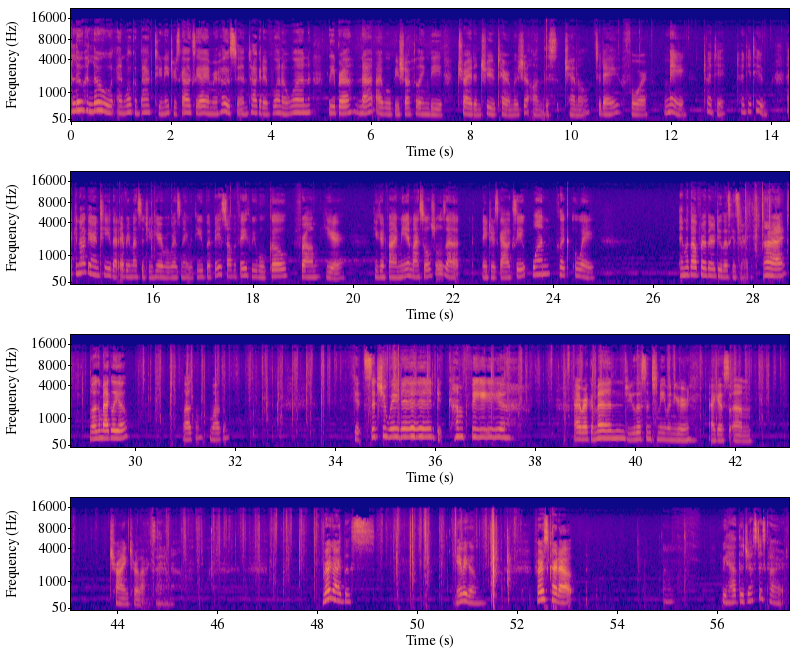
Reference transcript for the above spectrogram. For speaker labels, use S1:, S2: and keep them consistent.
S1: Hello, hello, and welcome back to Nature's Galaxy. I am your host and Talkative 101 Libra Nat. I will be shuffling the tried and true Tarot Mucha on this channel today for May 2022. I cannot guarantee that every message you hear will resonate with you, but based off of faith, we will go from here. You can find me and my socials at Nature's Galaxy, one click away. And without further ado, let's get started. All right. Welcome back, Leo. Welcome, welcome. Get situated, get comfy. I recommend you listen to me when you're, I guess, um, trying to relax. I don't know. Regardless, here we go. First card out. We have the Justice card.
